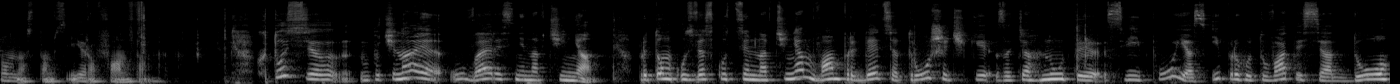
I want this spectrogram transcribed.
Що в нас там з іерофантом? Хтось е, починає у вересні навчання. Притом, у зв'язку з цим навчанням вам прийдеться трошечки затягнути свій пояс і приготуватися до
